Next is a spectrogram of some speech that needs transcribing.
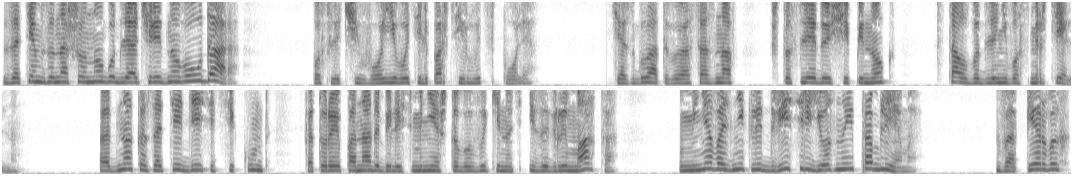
затем заношу ногу для очередного удара, после чего его телепортирует с поля. Я сглатываю, осознав, что следующий пинок стал бы для него смертельным. Однако за те 10 секунд, которые понадобились мне, чтобы выкинуть из игры Марка, у меня возникли две серьезные проблемы. Во-первых,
